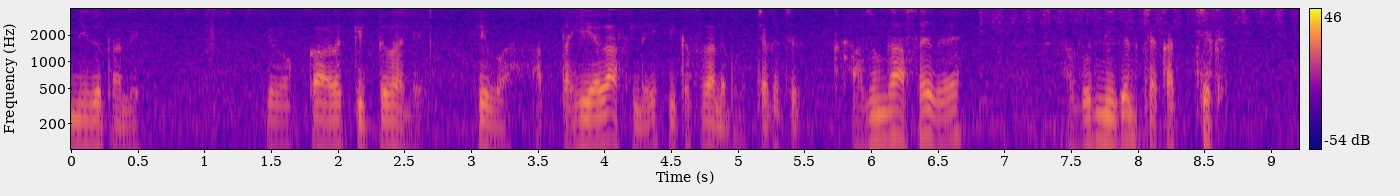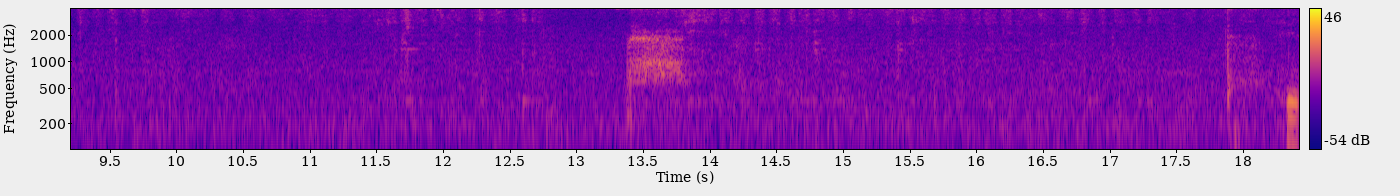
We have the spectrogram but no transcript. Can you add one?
निघत आले. हे बघ काळं किट्ट झाले. हे बा आत्ता हे घासले. हे कसं झालं बघ चकाचक. अजून घासायचं आहे. अजून निघेल चकाचक. हे.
